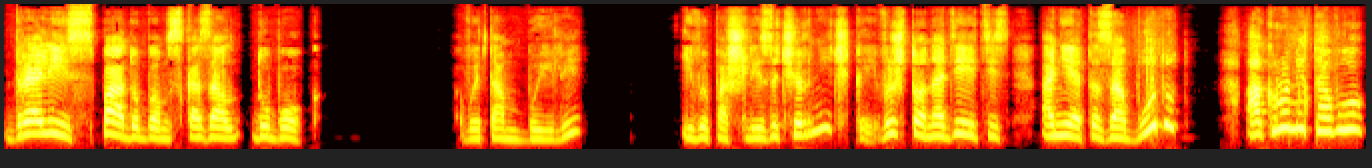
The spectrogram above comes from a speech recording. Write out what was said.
дрались с падубом, — сказал Дубок. — Вы там были, и вы пошли за черничкой. Вы что, надеетесь, они это забудут? А кроме того...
